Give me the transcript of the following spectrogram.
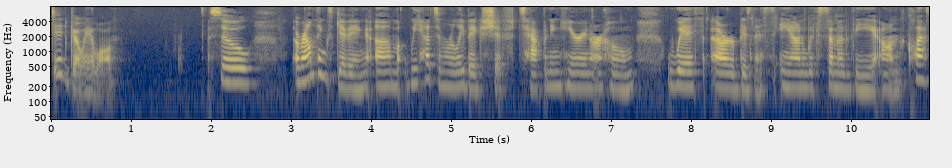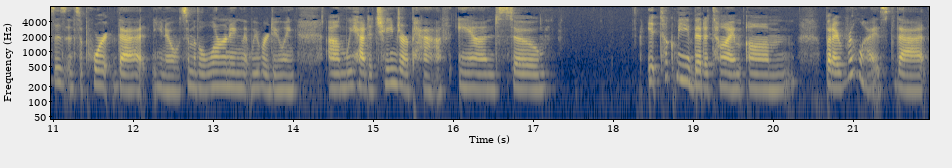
did go AWOL. So, around Thanksgiving, um, we had some really big shifts happening here in our home with our business and with some of the um, classes and support that, you know, some of the learning that we were doing. Um, we had to change our path. And so it took me a bit of time, um, but I realized that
